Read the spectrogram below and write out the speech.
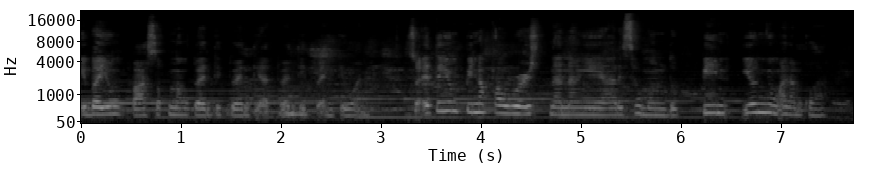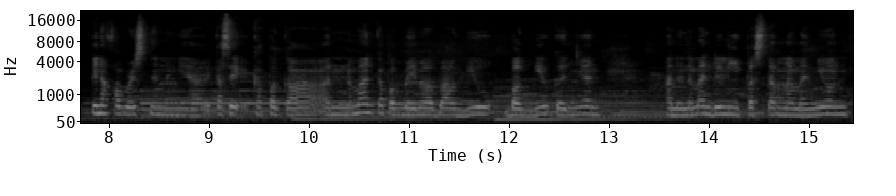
iba yung pasok ng 2020 at 2021. So, ito yung pinaka-worst na nangyayari sa mundo. Pin, yun yung alam ko ha. Pinaka-worst na nangyayari. Kasi kapag, ka, ano naman, kapag may mga bagyo, bagyo, ganyan, ano naman, lilipas lang naman yun.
